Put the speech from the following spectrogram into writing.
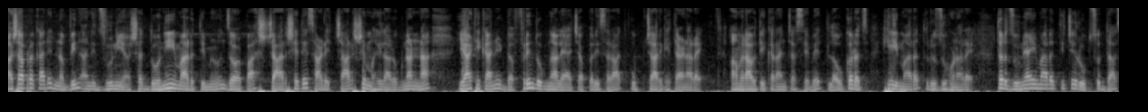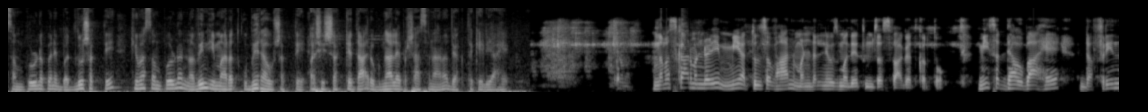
अशा प्रकारे नवीन आणि जुनी अशा दोन्ही इमारती मिळून जवळपास चारशे ते साडेचारशे महिला रुग्णांना या ठिकाणी डफरीन रुग्णालयाच्या परिसरात उपचार घेता येणार आहे. अमरावतीकरांच्या सेवेत लवकरच ही इमारत रुजू होणार आहे. तर जुन्या इमारतीचे रूपसुद्धा संपूर्णपणे बदलू शकते किंवा संपूर्ण नवीन इमारत उभी राहू शकते अशी शक्यता रुग्णालय प्रशासनानं व्यक्त केली आहे. नमस्कार मंडळी मी अतुल चव्हाण मंडल न्यूजमध्ये तुमचं स्वागत करतो. मी सध्या उभा आहे डफरीन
